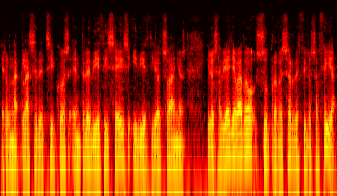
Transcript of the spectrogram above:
Era una clase de chicos entre 16 y 18 años y los había llevado su profesor de filosofía.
